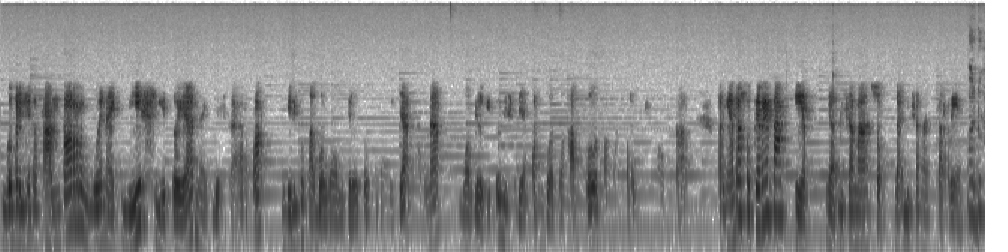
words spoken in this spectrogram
gue pergi ke kantor gue naik bis gitu ya naik bis ke airport jadi gue nggak bawa mobil tuh ke meja karena mobil itu disediakan buat nyokap gue untuk nganterin ke dokter ternyata supirnya sakit nggak bisa masuk nggak bisa nganterin Waduh.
